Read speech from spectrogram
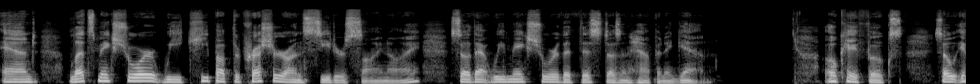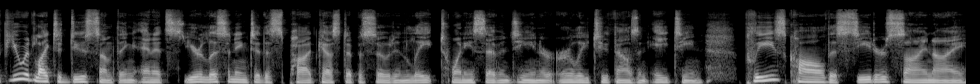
And let's make sure we keep up the pressure on Cedars Sinai so that we make sure that this doesn't happen again. Okay, folks. So if you would like to do something and it's you're listening to this podcast episode in late 2017 or early 2018, please call the Cedars Sinai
